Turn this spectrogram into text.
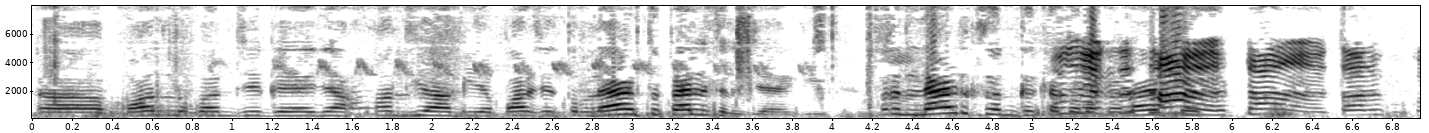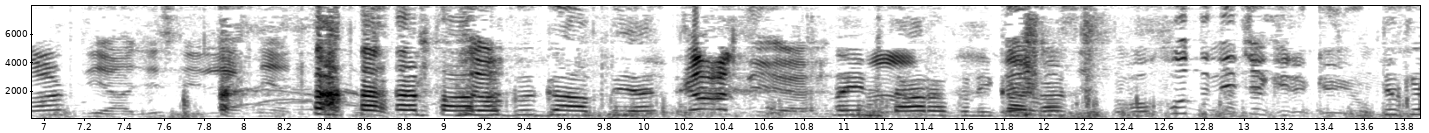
बादल बन गए या आंधी आ गई या बारिश तो लाइट तो पहले चली जाएगी। मतलब लाइट का का क्या पता लाइट है? तार- को काट दिया जिसलिए लाइट नहीं आती तारों को गाप दिया। काट दिया। नहीं तारों को नहीं काटा। वो खुद नीचे गिर गई हूँ। क्योंकि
